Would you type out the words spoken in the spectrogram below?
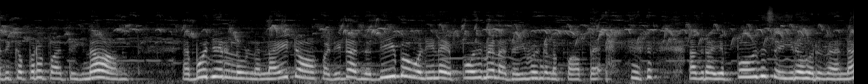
அதுக்கப்புறம் பார்த்தீங்கன்னா பூஜையில் உள்ள லைட்டை ஆஃப் பண்ணிவிட்டு அந்த தீப ஒளியில் எப்போதுமே நான் தெய்வங்களை பார்ப்பேன். அது நான் எப்போதும் செய்கிற ஒரு வேலை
